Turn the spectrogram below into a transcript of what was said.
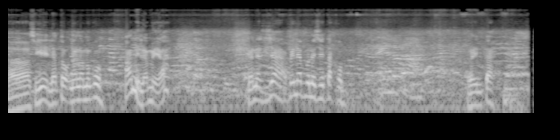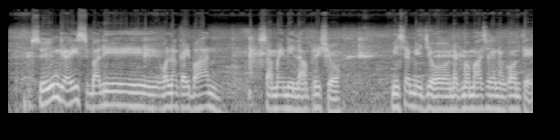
Ah, sige, lato na lamang ko. Ah, may lami ah. Kana siya. Pina po na si Takob. 30. So yun guys, bali walang kaibahan sa Maynila ang presyo. Minsan medyo nagmamahal sila ng konti.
